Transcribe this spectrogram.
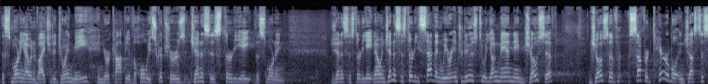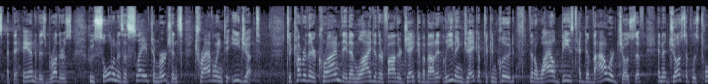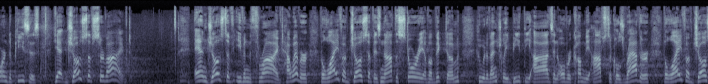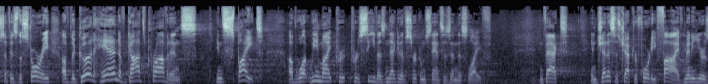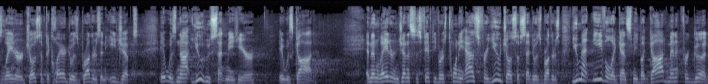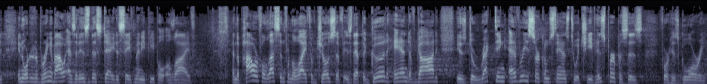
This morning, I would invite you to join me in your copy of the Holy Scriptures, Genesis 38, this morning. Genesis 38. Now, in Genesis 37, we were introduced to a young man named Joseph. Joseph suffered terrible injustice at the hand of his brothers, who sold him as a slave to merchants traveling to Egypt. To cover their crime, they then lied to their father Jacob about it, leaving Jacob to conclude that a wild beast had devoured Joseph and that Joseph was torn to pieces. Yet Joseph survived. And Joseph even thrived. However, the life of Joseph is not the story of a victim who would eventually beat the odds and overcome the obstacles. Rather, the life of Joseph is the story of the good hand of God's providence in spite of what we might per- perceive as negative circumstances in this life. In fact, in Genesis chapter 45, many years later, Joseph declared to his brothers in Egypt, It was not you who sent me here, it was God. And then later in Genesis 50, verse 20, As for you, Joseph said to his brothers, You meant evil against me, but God meant it for good, in order to bring about, as it is this day, to save many people alive. And the powerful lesson from the life of Joseph is that the good hand of God is directing every circumstance to achieve his purposes for his glory.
